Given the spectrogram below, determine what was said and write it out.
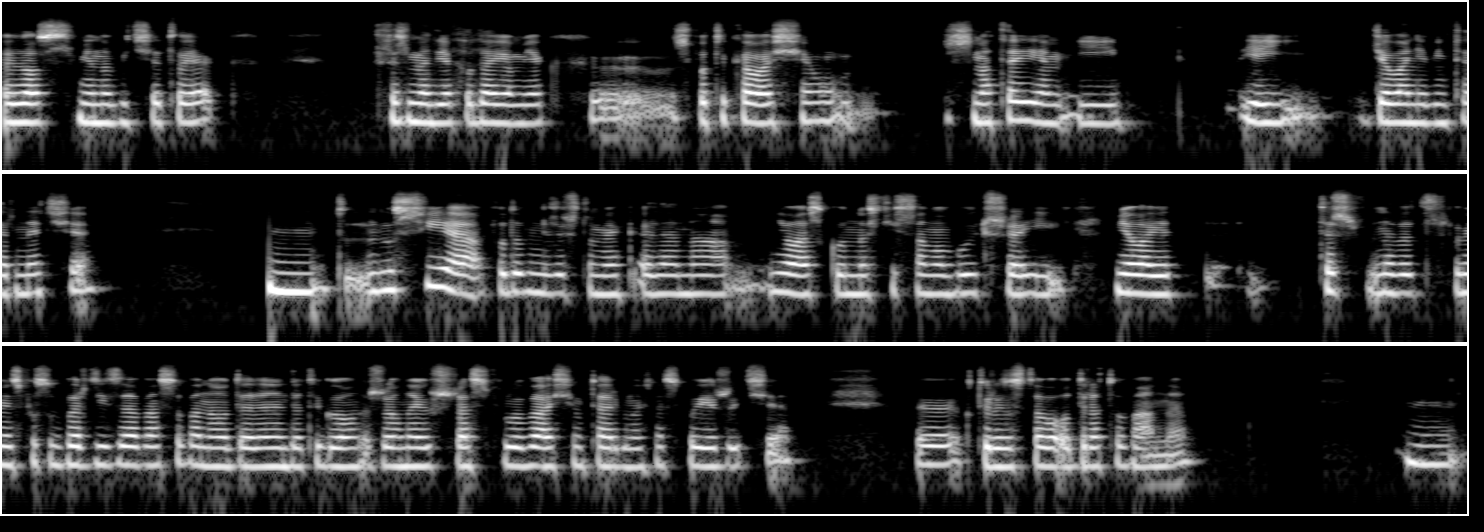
los, mianowicie to, jak przez media podają, jak spotykała się z Matejem i jej działanie w internecie. Mm, Lucia, podobnie zresztą jak Elena, miała skłonności samobójcze i miała je też nawet w pewien sposób bardziej zaawansowane od Eleny, dlatego że ona już raz próbowała się targnąć na swoje życie, y, które zostało odratowane. Mm,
